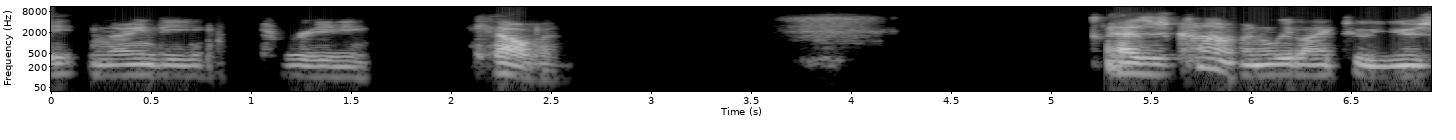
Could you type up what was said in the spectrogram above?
893 Kelvin. As is common, we like to use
